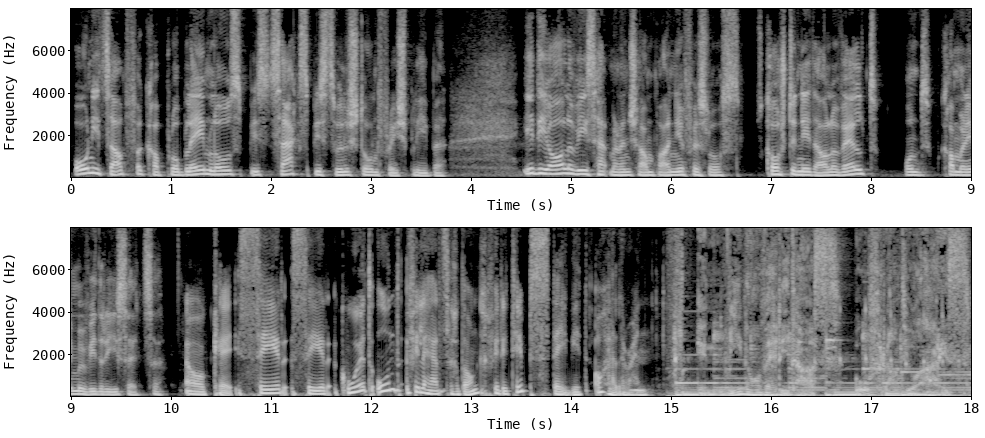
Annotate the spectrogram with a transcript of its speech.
ohne Zapfen kann problemlos bis 6 bis 12 Stunden frisch bleiben. Idealerweise hat man einen Champagnerverschluss. Es kostet nicht alle Welt und kann man immer wieder einsetzen. Okay, sehr, sehr gut und vielen herzlichen Dank für die Tipps, David O'Halloran. In Vino Veritas auf Radio 1.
